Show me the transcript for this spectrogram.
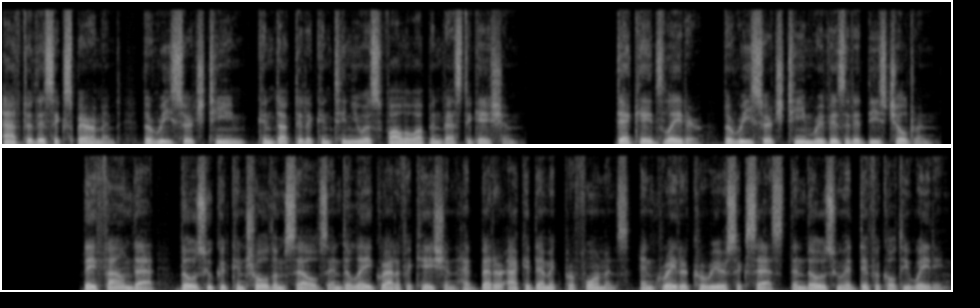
After this experiment, the research team conducted a continuous follow up investigation. Decades later, the research team revisited these children. They found that, those who could control themselves and delay gratification had better academic performance and greater career success than those who had difficulty waiting.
